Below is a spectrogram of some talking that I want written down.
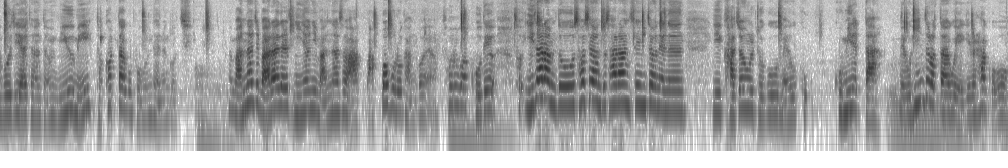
아버지에 대한 미움이 더 컸다고 보면 되는 거지. 어. 만나지 말아야 될 인연이 만나서 악, 악법으로 간 거예요. 서로가 고대 서- 이 사람도 서세현도 사랑 생전에는 이 가정을 두고 매우 고, 고민했다, 매우 힘들었다고 얘기를 하고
